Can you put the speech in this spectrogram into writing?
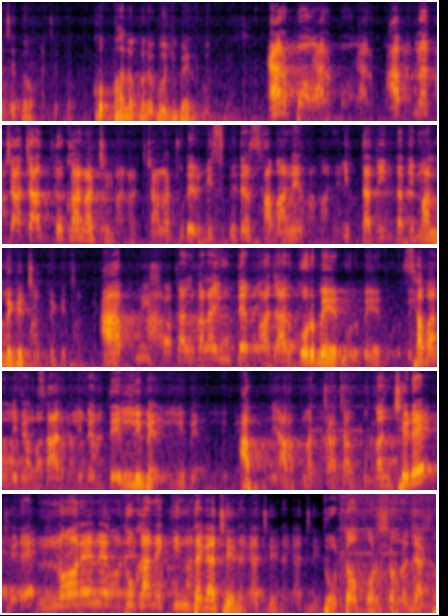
আছে তো? খুব ভালো করে বুঝবেন। এরপর আপনার চাচার দোকান আছে চানাচুরের বিস্কুটের সাবানের ইত্যাদি ইত্যাদি মাল লেগেছে আপনি সকালবেলায় উঠে বাজার করবেন সাবান নিবেন সার্ফ নিবেন তেল নিবেন। আপনি আপনার চাচার দোকান ছেড়ে নরেনের দোকানে কিনতে গেছেন। দুটো পোর্শন জায়গা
